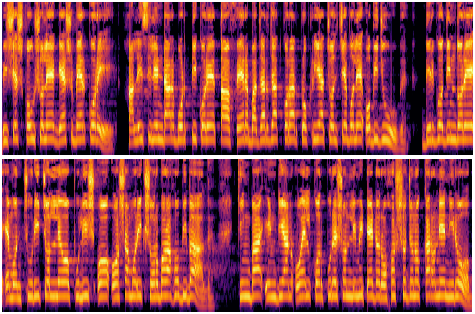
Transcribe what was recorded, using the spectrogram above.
বিশেষ কৌশলে গ্যাস বের করে খালি সিলিন্ডার ভর্তি করে তা ফের বাজারজাত করার প্রক্রিয়া চলছে বলে অভিযোগ। দীর্ঘদিন ধরে এমন চুরি চললেও পুলিশ ও অসামরিক সরবরাহ বিভাগ কিংবা ইন্ডিয়ান অয়েল কর্পোরেশন লিমিটেড রহস্যজনক কারণে নীরব।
